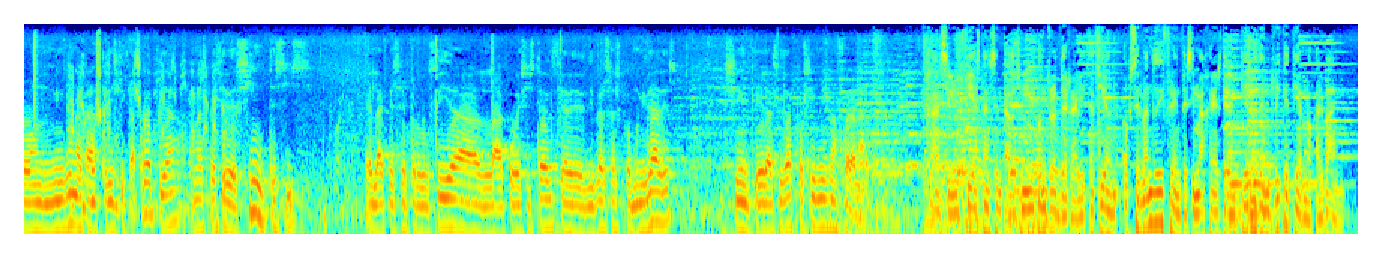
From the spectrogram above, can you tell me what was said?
con ninguna característica propia, una especie de síntesis en la que se producía la coexistencia de diversas comunidades sin que la ciudad por sí misma fuera nada. Hans y Lucía están sentados en un control de realización observando diferentes imágenes del entierro de Enrique Tierno Galván.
